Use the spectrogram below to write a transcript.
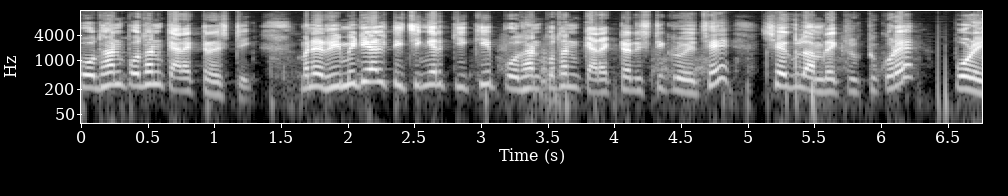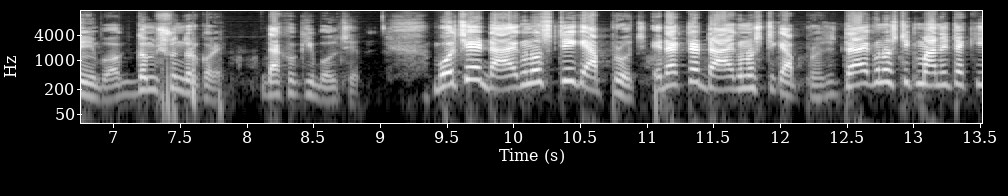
প্রধান প্রধান ক্যারেক্টারিস্টিক মানে রিমিডিয়াল টিচিংয়ের কি কি প্রধান প্রধান ক্যারেক্টারিস্টিক রয়েছে, সেগুলো আমরা একটু একটু করে পড়ে নিব, একদম সুন্দর করে। দেখো কি বলছে। বলছে ডায়াগনস্টিক অ্যাপ্রোচ এটা একটা ডায়াগনস্টিক অ্যাপ্রোচ ডায়াগনস্টিক মানেটা কি?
